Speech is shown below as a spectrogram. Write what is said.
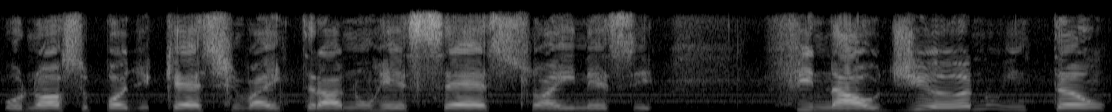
O nosso podcast vai entrar num recesso aí nesse final de ano, então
